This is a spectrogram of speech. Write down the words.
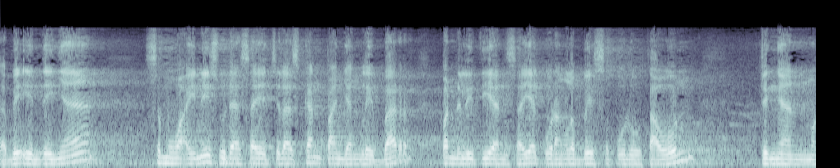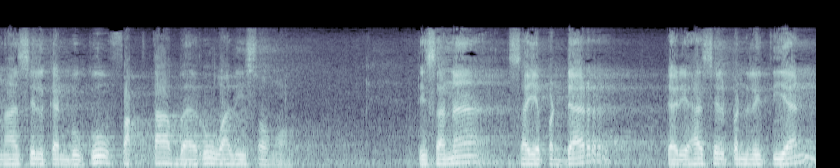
Tapi intinya semua ini sudah saya jelaskan panjang lebar, penelitian saya kurang lebih 10 tahun dengan menghasilkan buku Fakta Baru Wali Songo. Di sana saya pedar dari hasil penelitian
